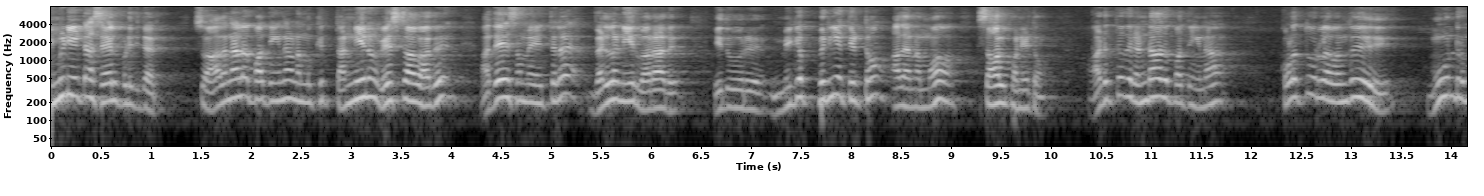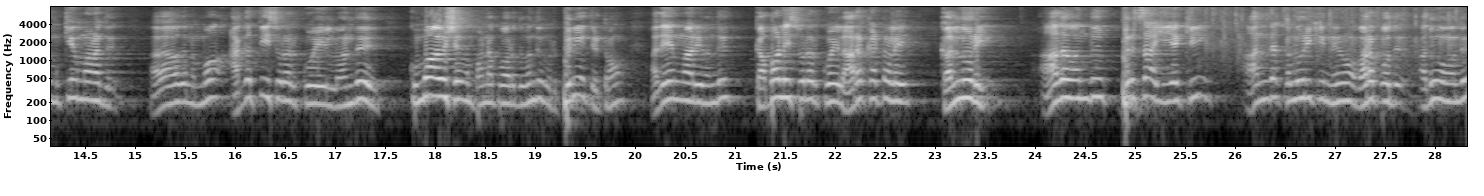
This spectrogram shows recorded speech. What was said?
இமிடியேட்டாக செயல்படுத்திட்டார். ஸோ அதனால் பார்த்தீங்கன்னா நமக்கு தண்ணீரும் வேஸ்ட் ஆகாது. அதே சமயத்தில் வெள்ள நீர் வராது. இது ஒரு மிகப்பெரிய திட்டம். அதை நம்ம சால்வ் பண்ணிட்டோம். அடுத்தது ரெண்டாவது பார்த்தீங்கன்னா குளத்தூரில் வந்து மூன்று முக்கியமானது. அதாவது நம்ம அகத்தீஸ்வரர் கோயில் வந்து கும்பாபிஷேகம் பண்ண போகிறது வந்து ஒரு பெரிய திட்டம். அதே மாதிரி வந்து கபாலீஸ்வரர் கோயில் அறக்கட்டளை கல்லூரி அதை வந்து பெருசாக இயக்கி அந்த கல்லூரிக்கு நிறுவனம் வரப்போகுது. அதுவும் வந்து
